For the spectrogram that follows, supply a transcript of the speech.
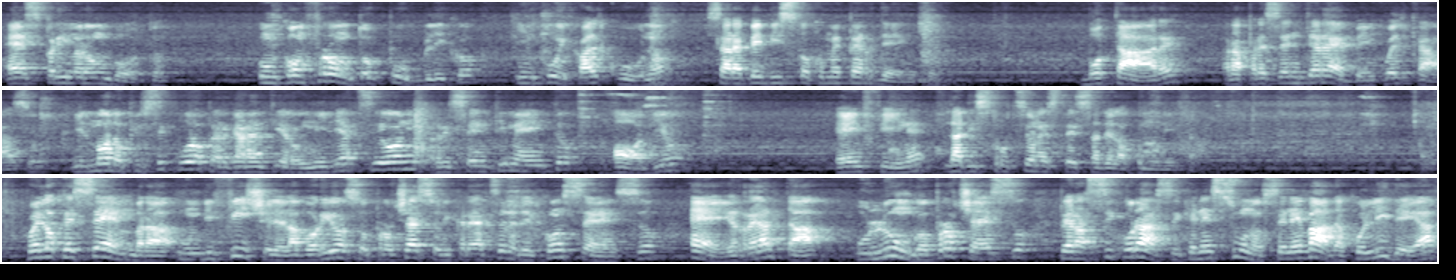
è esprimere un voto, un confronto pubblico in cui qualcuno sarebbe visto come perdente. Votare rappresenterebbe in quel caso il modo più sicuro per garantire umiliazioni, risentimento, odio e infine la distruzione stessa della comunità. Quello che sembra un difficile e laborioso processo di creazione del consenso è in realtà un lungo processo per assicurarsi che nessuno se ne vada con l'idea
